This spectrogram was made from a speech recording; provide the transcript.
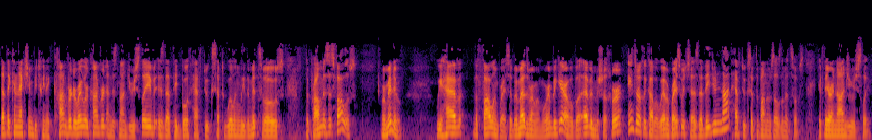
that the connection between a convert, a regular convert, and this non-Jewish slave is that they both have to accept willingly the mitzvos. The problem is as follows. Raminu. We have the following price. We're in Begerav, but Evan Mishachur ain't We have a price which says that they do not have to accept upon themselves the mitzvos if they are a non-Jewish slave.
